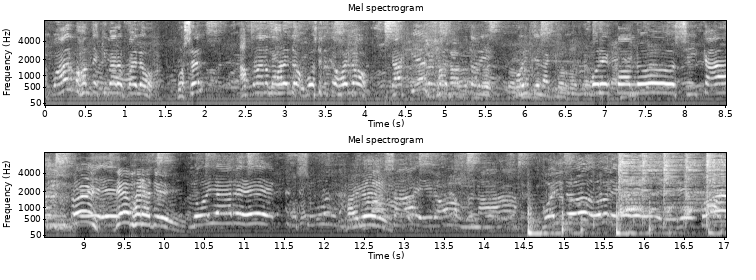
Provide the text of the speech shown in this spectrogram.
আপনার মহল দেখিবার পাইল। বসেন আপনার মহলে যে অবস্থিত হইল ডাকিয়ে সজুতরে কইতে লাগিল ওরে কল শিকান্তে দে ভরা দে লইয়া রে কুসুম হইল রে কল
